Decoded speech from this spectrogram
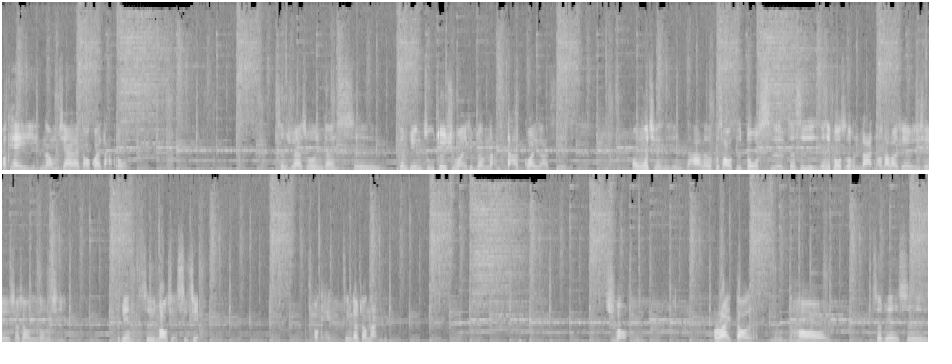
OK，那我们现在来找怪打喽。正确来说，应该是跟别人组队去玩一些比较难打怪啊之类的。我目前已经打了不少只 BOSS 了，但是那些 BOSS 都很烂，然后拿到一些一些小小的东西。这边是冒险世界，OK，这应该比较难。Twelve，Alright，到了。然后这边是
